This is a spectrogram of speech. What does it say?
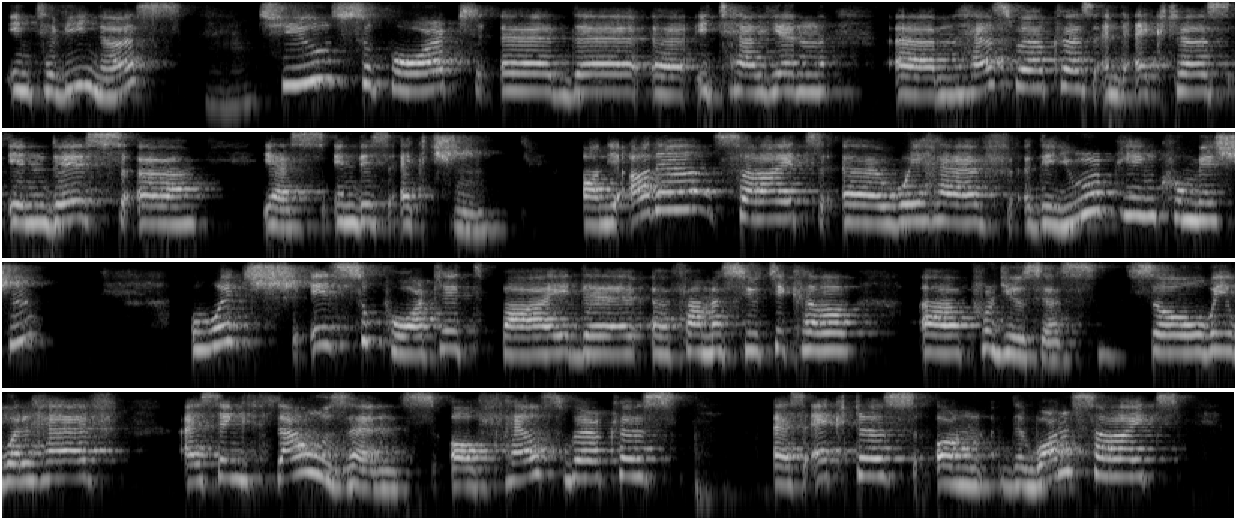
interveners mm-hmm. to support uh, the uh, Italian um, health workers and actors in this, uh, yes, in this action. On the other side, uh, we have the European Commission, which is supported by the uh, pharmaceutical uh, producers. So we will have, I think, thousands of health workers as actors on the one side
